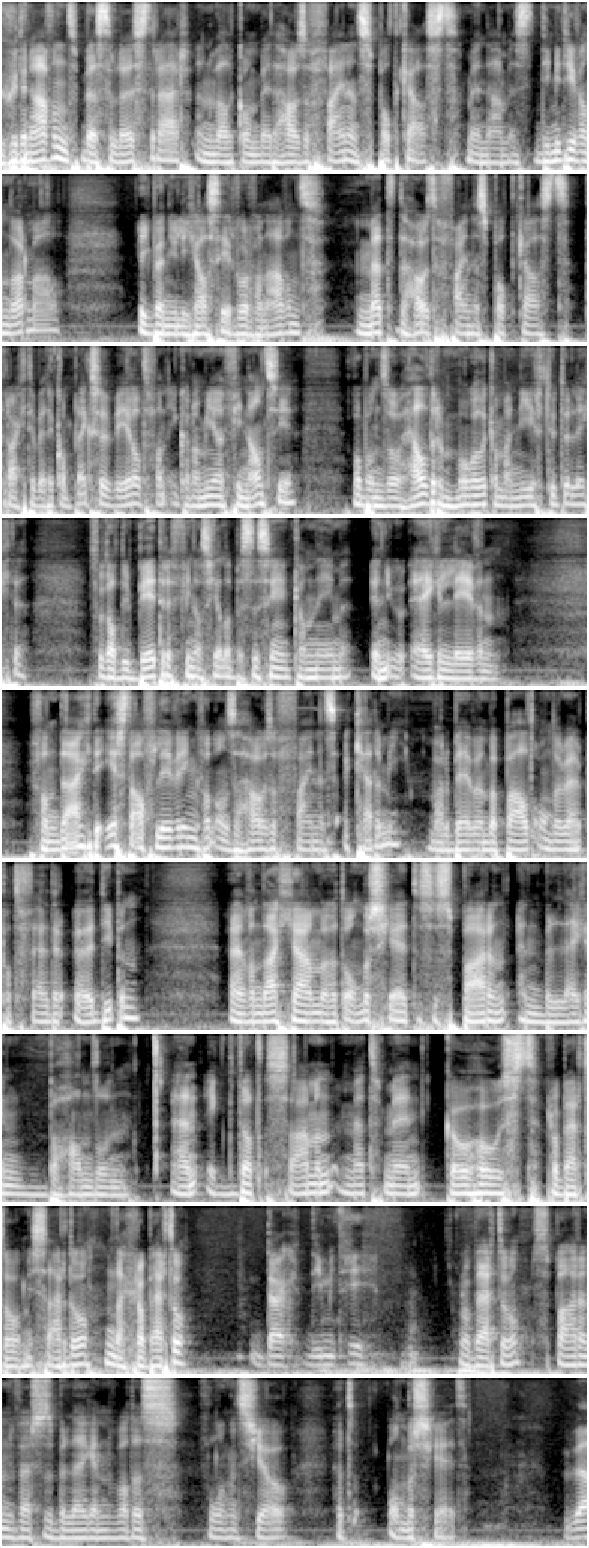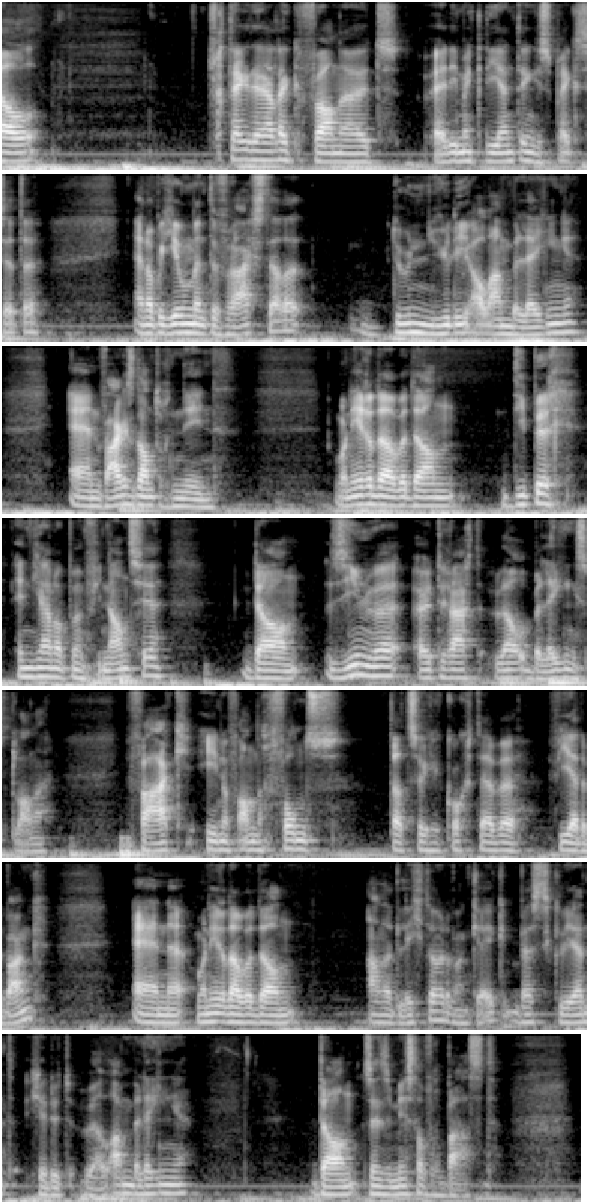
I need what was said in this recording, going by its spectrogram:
Goedenavond, beste luisteraar, en welkom bij de House of Finance podcast. Mijn naam is Dimitri van Dormaal. Ik ben jullie gastheer voor vanavond. Met de House of Finance podcast trachten wij de complexe wereld van economie en financiën op een zo helder mogelijke manier toe te lichten, zodat u betere financiële beslissingen kan nemen in uw eigen leven. Vandaag de eerste aflevering van onze House of Finance Academy, waarbij we een bepaald onderwerp wat verder uitdiepen. En vandaag gaan we het onderscheid tussen sparen en beleggen behandelen. En ik doe dat samen met mijn co-host Roberto Missardo. Dag Roberto. Dag Dimitri. Roberto, sparen versus beleggen, wat is volgens jou het onderscheid? Wel, het vertrekt eigenlijk vanuit wij die met cliënten in gesprek zitten en op een gegeven moment de vraag stellen: doen jullie al aan beleggingen? En vaak is het antwoord nee. Wanneer dat we dan dieper ingaan op een financiën, dan zien we uiteraard wel beleggingsplannen. Vaak een of ander fonds dat ze gekocht hebben via de bank. En uh, wanneer dat we dan aan het licht houden van kijk, beste cliënt, je doet wel aan beleggingen, dan zijn ze meestal verbaasd.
